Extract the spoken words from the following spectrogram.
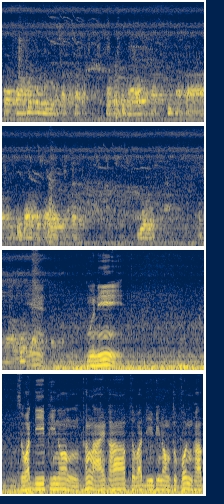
ขอความร่วมมือนะครับ พ่อแม่พี่น้องนะครับที่อาสาในหมู่บ้านของเรานะครับร่วมทำงานร่วมกันนะครับมือนี้สวัสดีพี่น้องทั้งหลายครับ สวัสดีพี่น้องทุกคนครับ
